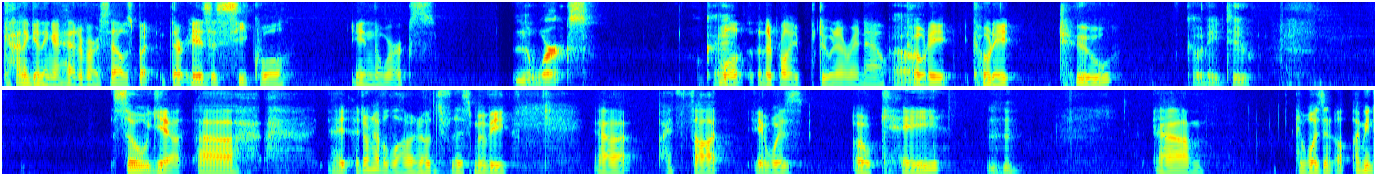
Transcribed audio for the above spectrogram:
kind of getting ahead of ourselves, but there is a sequel in the works. In the works. Okay. Well, they're probably doing it right now. Oh. Code 8, Code 8 2. Code Eight Two. So, yeah, uh, I, I don't have a lot of notes for this movie. Uh, I thought it was okay. hmm Um, it wasn't, I mean,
